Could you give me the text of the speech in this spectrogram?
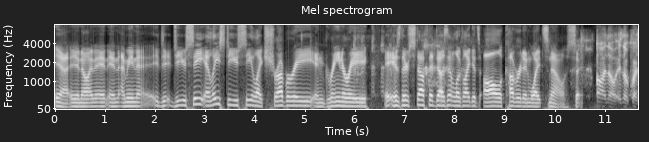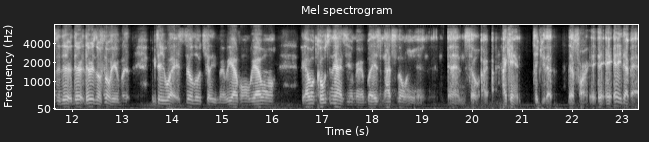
Yeah, you know, and, and, and I mean, uh, do, you see, at least do you see like shrubbery and greenery? is there stuff that doesn't look like it's all covered in white snow? So, oh, no, it's no question. There, there, there is no snow here, but let me tell you what, it's still a little chilly, man. We have on, we have on, we have on coats and hats here, man, but it's not snowing. And, and so I, I can't take you that, that far. It, it, it ain't that bad.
